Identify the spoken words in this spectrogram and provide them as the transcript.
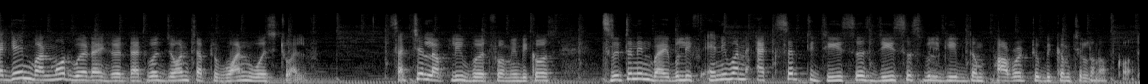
again one more word i heard that was john chapter 1 verse 12 such a lovely word for me because it's written in bible if anyone accept jesus jesus will give them power to become children of god.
